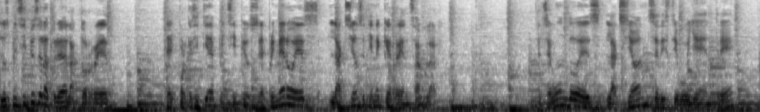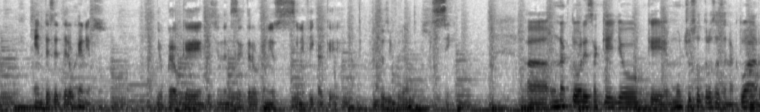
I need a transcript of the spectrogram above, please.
Los principios de la teoría del actor red. Porque sí tiene principios. El primero es la acción se tiene que reensamblar. El segundo es la acción se distribuye entre entes heterogéneos. Yo creo que en cuestión de entes heterogéneos significa que Entes diferentes. sí. Ah, un actor es aquello que muchos otros hacen actuar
